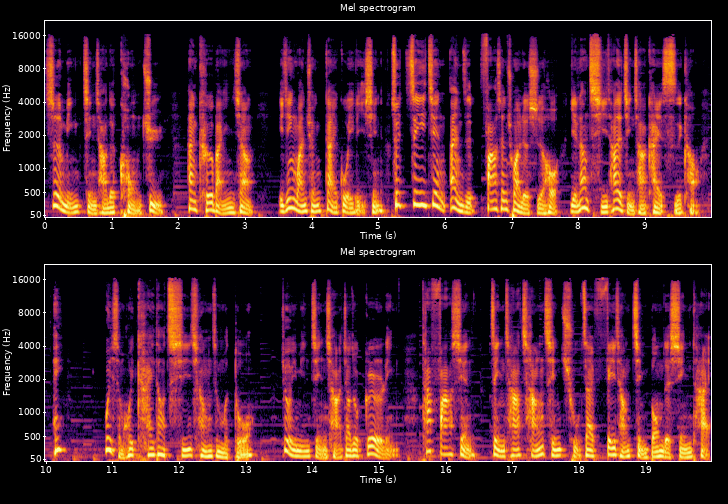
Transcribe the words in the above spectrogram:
这名警察的恐惧和刻板印象已经完全盖过一个理性，所以这一件案子发生出来的时候，也让其他的警察开始思考：嘿，为什么会开到七枪这么多？就有一名警察叫做戈尔林，他发现警察长期处在非常紧绷的心态。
